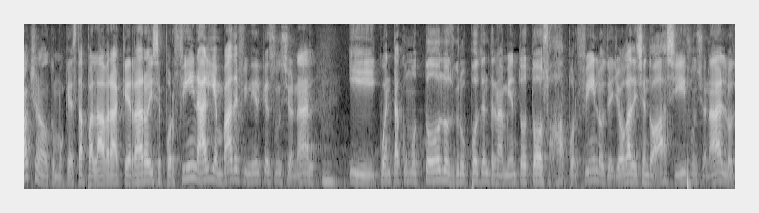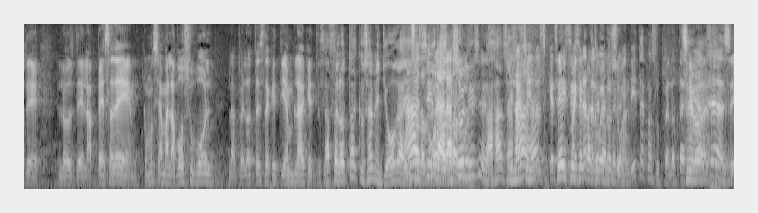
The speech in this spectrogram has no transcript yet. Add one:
functional, como que esta palabra, qué raro, dice, por fin alguien va a definir qué es funcional. Y cuenta como todos los grupos de entrenamiento, todos, ah, por fin, los de yoga diciendo, ah, sí, funcional, los de, los de la pesa de, ¿cómo se llama? La Bosu Ball, la pelota esta que tiembla, que te... La pelota que usan en yoga. y Ah, las sí, la- la azul, dices. Ajá, sí. Ajá, Ajá, entonces, que- Sí, sí, sé imagínate cuál, el güey con su bandita, con su pelota Sí, gigante, así.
